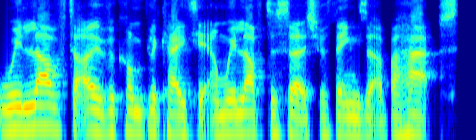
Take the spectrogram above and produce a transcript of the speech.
we love to overcomplicate it and we love to search for things that are perhaps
